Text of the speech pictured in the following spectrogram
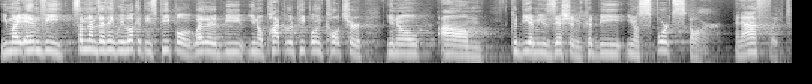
You might envy, sometimes I think we look at these people, whether it be, you know, popular people in culture, you know, um, could be a musician, could be, you know, sports star, an athlete.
